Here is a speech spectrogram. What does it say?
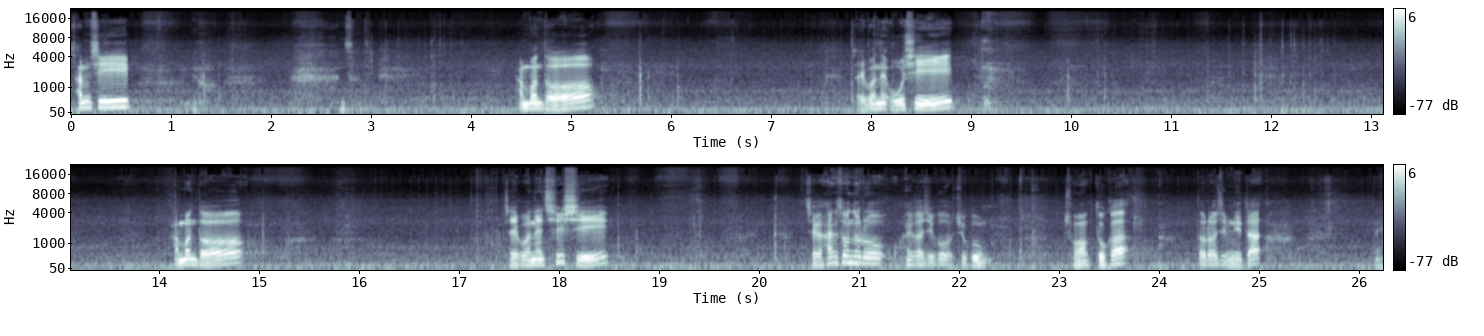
30. 한 번 더. 자, 이번에 50. 한 번 더. 자, 이번엔 70. 제가 한 손으로 해가지고 조금 정확도가 떨어집니다. 네.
